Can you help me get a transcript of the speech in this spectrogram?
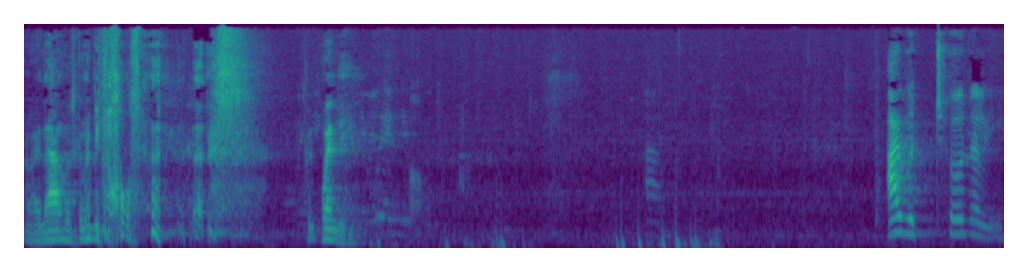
All right, now who's going to be bold? Wendy. I would totally,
